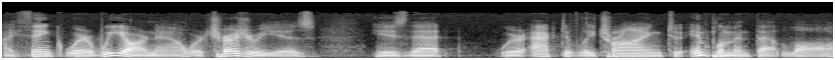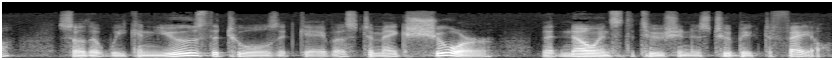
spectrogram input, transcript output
I think where we are now, where Treasury is, is that we're actively trying to implement that law so that we can use the tools it gave us to make sure that no institution is too big to fail.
